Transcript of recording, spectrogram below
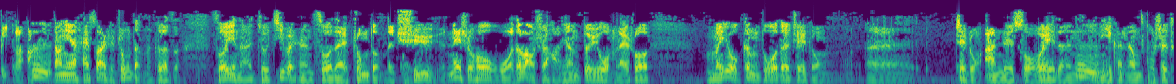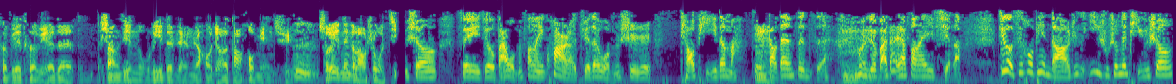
比了啊。嗯当年还算是中等的个子，所以呢，就基本上坐在中等的区域。那时候我的老师好像对于我们来说，没有更多的这种呃。这种按这所谓的嗯你可能不是特别特别的上进努力的人，然后就要到后面去。嗯所以那个老师我记女生，所以就把我们放在一块儿了，觉得我们是调皮的嘛，就是嗯捣蛋分子，嗯 然后就把大家放在一起了。结果最后变得啊，这个艺术生跟体育生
